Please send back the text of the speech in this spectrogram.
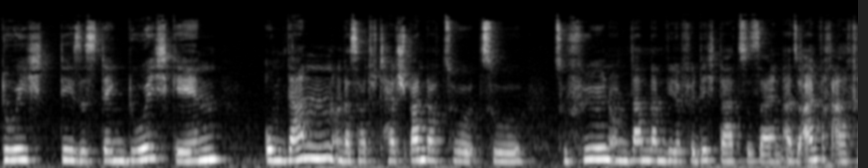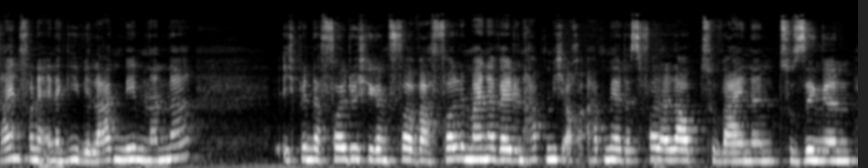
durch dieses Ding durchgehen, um dann, und das war total spannend auch zu, zu, zu fühlen, um dann, dann wieder für dich da zu sein. Also einfach rein von der mhm. Energie. Wir lagen nebeneinander ich bin da voll durchgegangen, voll, war voll in meiner Welt und habe mich auch, habe mir das voll erlaubt zu weinen, zu singen,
